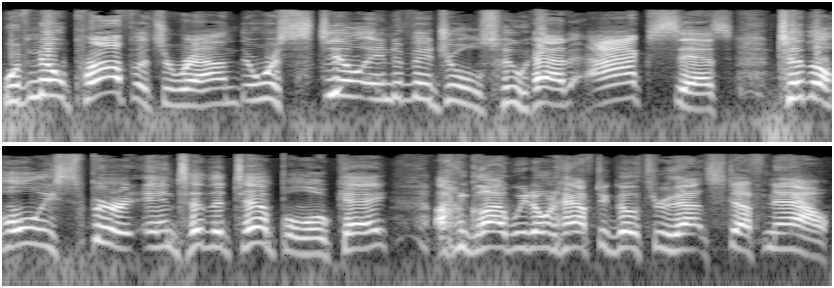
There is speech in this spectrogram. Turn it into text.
With no prophets around, there were still individuals who had access to the Holy Spirit and to the temple, okay? I'm glad we don't have to go through that stuff now.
